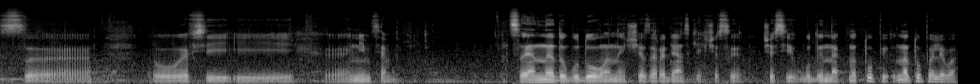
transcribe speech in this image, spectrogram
з е, УФС і е, німцями. Це недобудований ще за радянських часи, часів будинок на Туполєва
